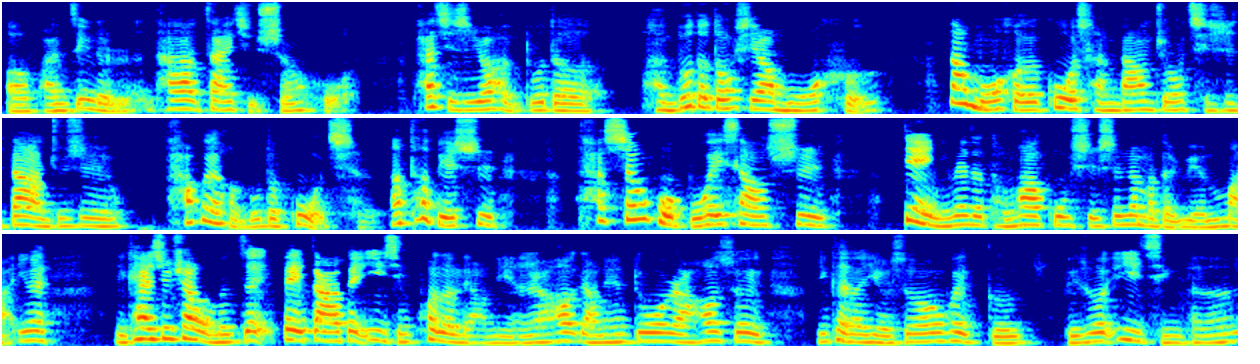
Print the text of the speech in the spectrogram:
呃环境的人，他要在一起生活，他其实有很多的很多的东西要磨合。那磨合的过程当中，其实当然就是他会有很多的过程。那特别是他生活不会像是电影里面的童话故事是那么的圆满，因为你看，就像我们这被大家被疫情困了两年，然后两年多，然后所以你可能有时候会隔。比如说疫情可能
